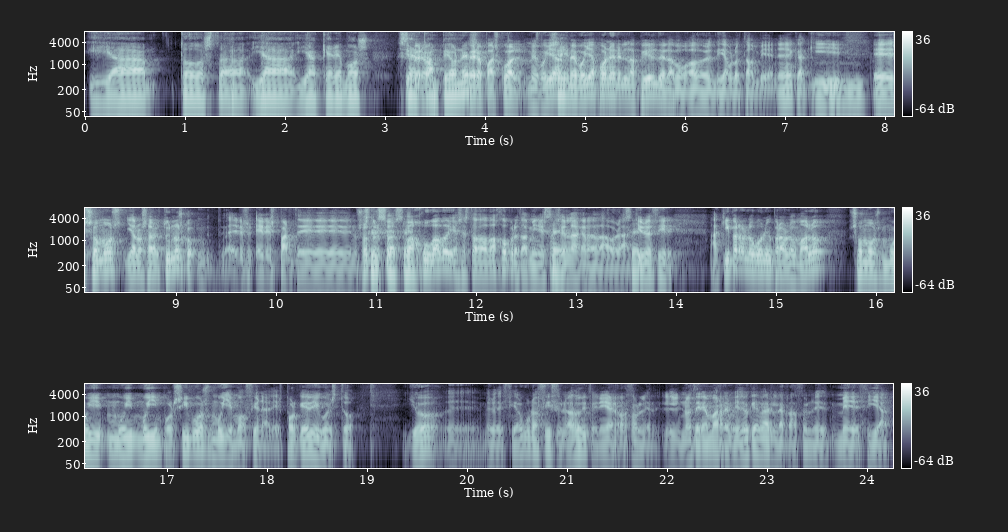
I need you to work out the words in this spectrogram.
y ya todo está, ya, ya queremos ser campeones. Pero Pascual, me voy, a, me voy a poner en la piel del abogado del diablo también, ¿eh? que aquí mm. eh, somos, ya lo sabes, tú eres, parte de nosotros, tú, has jugado y has estado abajo, pero también estás en la grada ahora. Quiero decir, aquí para lo bueno y para lo malo somos muy, muy, muy impulsivos, muy emocionales. ¿Por qué digo esto? Yo eh, me lo decía algún aficionado y tenía razón, no tenía más remedio que darle razón. Me decía,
